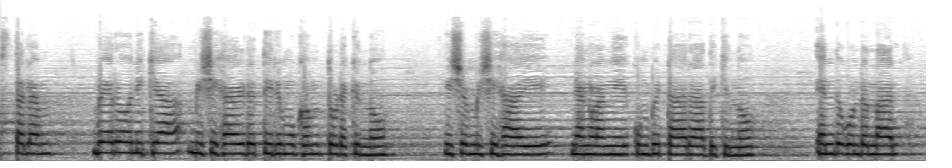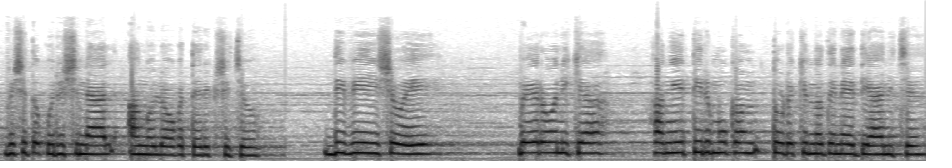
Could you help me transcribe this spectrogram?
സ്ഥലം വെറോനിക്ക മിഷിഹായുടെ തിരുമുഖം തുടയ്ക്കുന്നു. ഈശോ മിഷിഹായെ ഞങ്ങൾ അങ്ങേ കുമ്പിട്ട് ആരാധിക്കുന്നു. എന്തുകൊണ്ടെന്നാൽ വിശുദ്ധ കുരിശിനാൽ അങ്ങ് ലോകത്തെ രക്ഷിച്ചു. ദിവ്യ ഈശോയെ വേറോനിക്ക അങ്ങേ തിരുമുഖം തുടയ്ക്കുന്നതിനെ ധ്യാനിച്ച്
